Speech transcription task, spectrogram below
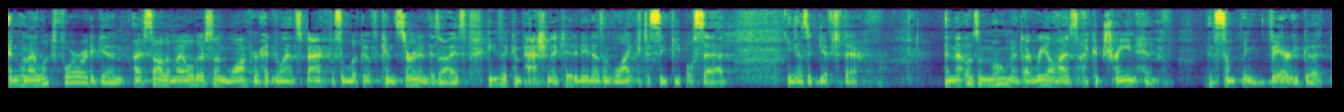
And when I looked forward again, I saw that my older son Walker had glanced back with a look of concern in his eyes. He's a compassionate kid and he doesn't like to see people sad. He has a gift there. And that was a moment I realized I could train him in something very good.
